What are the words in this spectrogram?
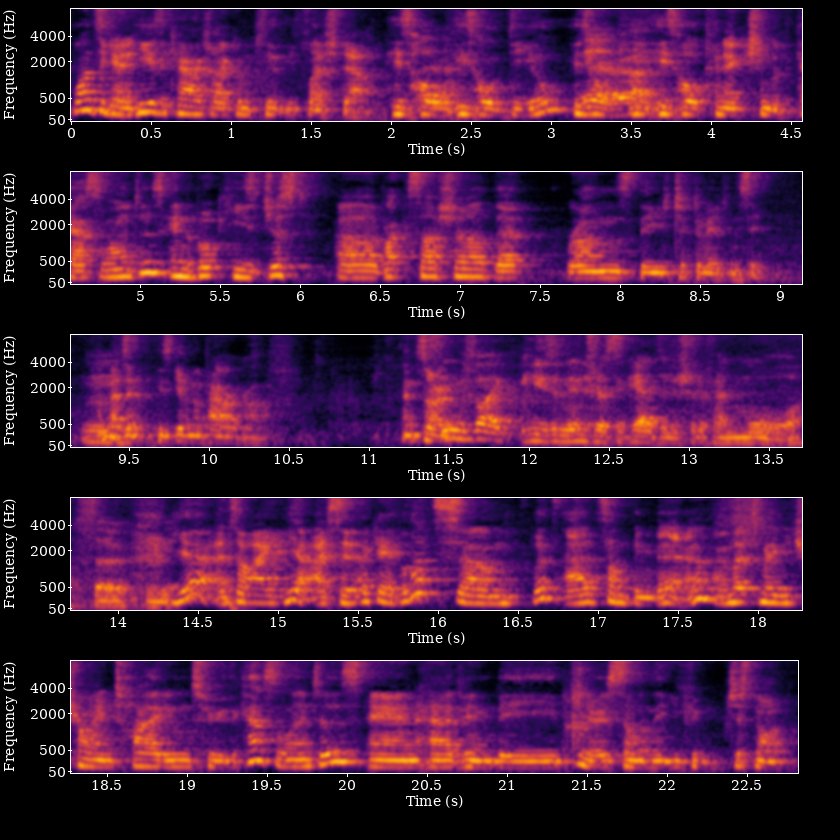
Once again, he's a character I completely fleshed out. His whole, his whole deal, his, Yeah, whole, right. his whole connection with the Cassalanters. In the book, he's just uh, Rakshasa that runs the detective agency, and that's it. He's given a paragraph, and so Seems like he's an interesting character that should have had more. So yeah, and so I yeah I said okay, well let's um let's add something there, and let's maybe try and tie it into the Castle Cassalanters and have him be you know someone that you could just not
